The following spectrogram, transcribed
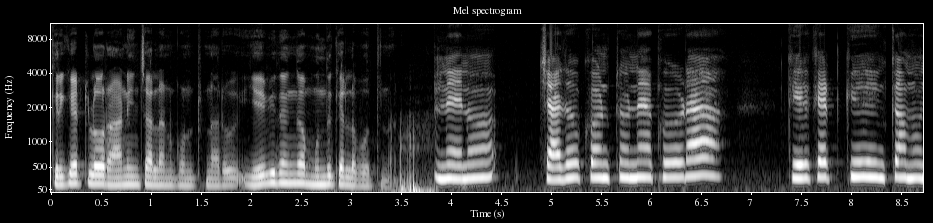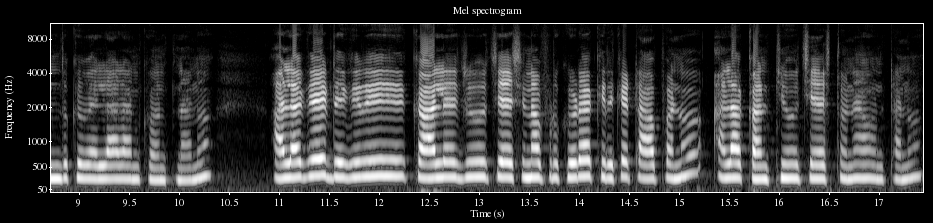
క్రికెట్లో రాణించాలనుకుంటున్నారు? ఏ విధంగా ముందుకెళ్ళబోతున్నారు? నేను చదువుకుంటూనే కూడా క్రికెట్కి ఇంకా ముందుకు వెళ్ళాలనుకుంటున్నాను. అలాగే డిగ్రీ కాలేజు చేసినప్పుడు కూడా క్రికెట్ ఆపను. అలా కంటిన్యూ చేస్తూనే ఉంటాను.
